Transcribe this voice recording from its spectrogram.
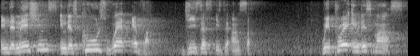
in the nations, in the schools, wherever. Jesus is the answer. We pray in this Mass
